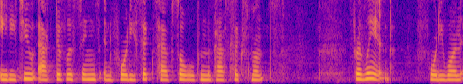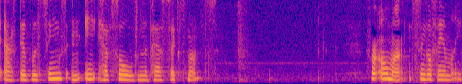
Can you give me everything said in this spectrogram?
82 active listings, and 46 have sold in the past six months. For land, 41 active listings and 8 have sold in the past six months. For Almont, single family,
